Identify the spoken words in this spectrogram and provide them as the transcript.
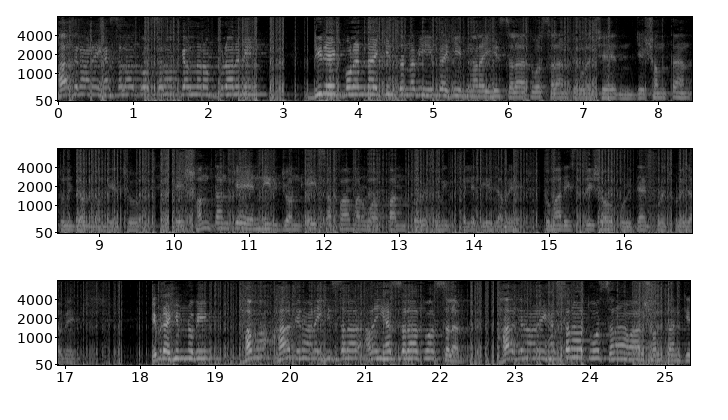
হাজরা আলাইহিস সালাতু আল্লাহ ডিরেক্ট বলেন নাই, কিন্তু নবী ইব্রাহিম আলাইহিস সালাতু সালামকে বলেছেন যে, সন্তান, তুমি জন্ম দিয়েছ। এই সন্তানকে নির্জন এই সাফা মারওয়া পান করে তুমি ফেলে দিয়ে যাবে। তোমার স্ত্রী সহ পরিত্যাগ করে চলে যাবে। ইব্রাহিম নবী হাজরা আলাইহিস সালাত সন্তানকে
